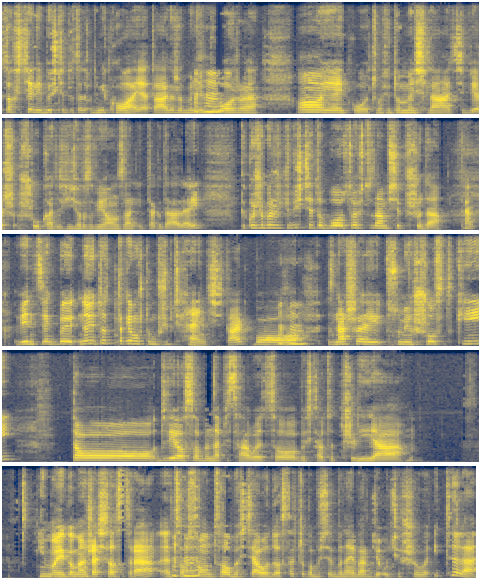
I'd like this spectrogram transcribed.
co chcielibyście dostać od Mikołaja, tak? Żeby nie Mhm. było, że ojejku, trzeba się domyślać, wiesz, szukać jakichś rozwiązań i tak dalej. Tylko żeby rzeczywiście to było coś, co nam się przyda. Tak. Więc jakby, no i to tak jak to musi być chęć, tak? Bo Mhm. z naszej w sumie szóstki to dwie osoby napisały, co by chciały, czyli ja i mojego męża siostra, co Mhm. chcą, co by chciały dostać, czego by się by najbardziej ucieszyły i tyle.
